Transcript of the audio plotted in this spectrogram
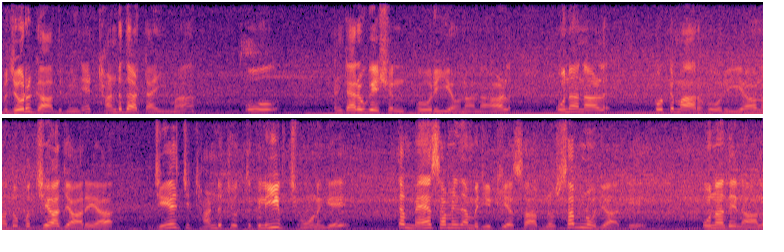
ਬਜ਼ੁਰਗ ਆਦਮੀ ਨੇ, ਠੰਡ ਦਾ ਟਾਈਮ ਆ, ਉਹ ਇੰਟਰੋਗੇਸ਼ਨ ਹੋ ਰਹੀ ਆ ਉਹਨਾਂ ਨਾਲ ਉਹਨਾਂ ਨਾਲ ਕੁੱਟਮਾਰ ਹੋ ਰਹੀ ਆ, ਉਹਨਾਂ ਤੋਂ ਪੁੱਛਿਆ ਜਾ ਰਿਹਾ, ਜੇਲ੍ਹ 'ਚ ਠੰਡ 'ਚ ਤਕਲੀਫ 'ਚ ਹੋਣਗੇ, ਤਾਂ ਮੈਂ ਸਮਝਦਾ ਮਜੀਠੀਆ ਸਾਹਿਬ ਨੂੰ ਸਭ ਨੂੰ ਜਾ ਕੇ, ਉਹਨਾਂ ਦੇ ਨਾਲ,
